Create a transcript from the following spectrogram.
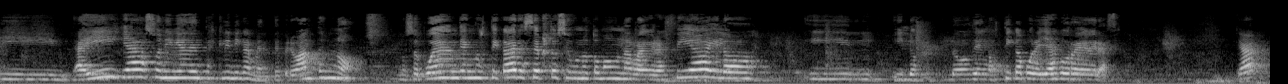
y ahí ya son evidentes clínicamente, pero antes no. No se pueden diagnosticar excepto si uno toma una radiografía y los, y, los, los, diagnostica por hallazgo radiográfico. ¿Ya?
